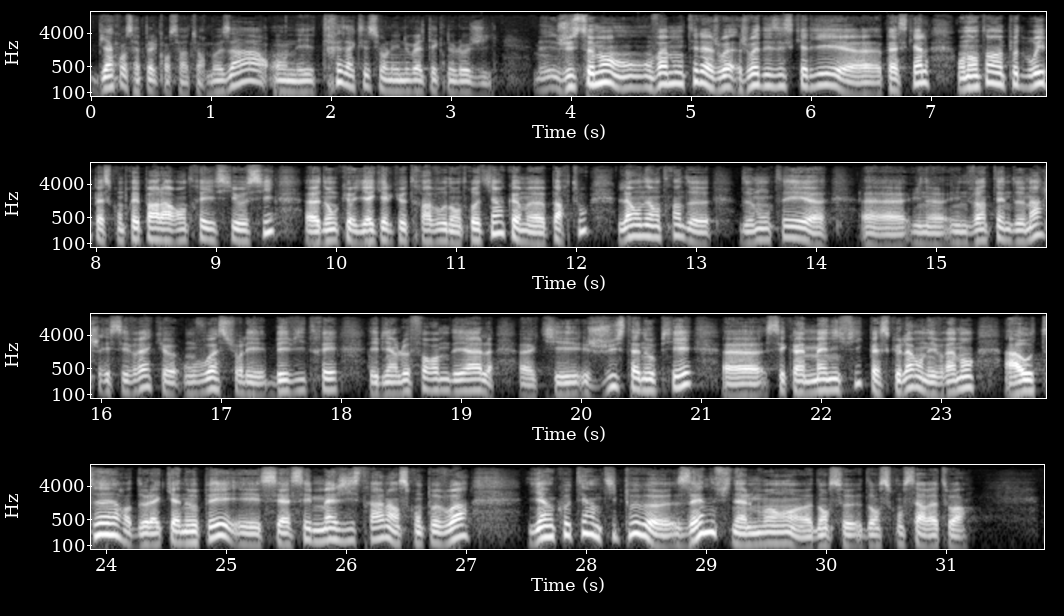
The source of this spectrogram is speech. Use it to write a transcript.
bien qu'on s'appelle Conservatoire Mozart, on est très axé sur les nouvelles technologies. Mais justement, on va monter je vois des escaliers, euh, Pascal. On entend un peu de bruit parce qu'on prépare la rentrée ici aussi. Euh, donc il y a quelques travaux d'entretien comme euh, partout. Là, on est en train de, de monter euh, une, une, vingtaine de marches et c'est vrai qu'on voit sur les baies vitrées, eh bien le Forum des Halles euh, qui est juste à nos pieds. Euh, c'est quand même magnifique parce que là, on est vraiment à hauteur de la canopée et c'est assez magistral hein, ce qu'on peut voir. Il y a un côté un petit peu zen finalement dans ce dans ce conservatoire.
